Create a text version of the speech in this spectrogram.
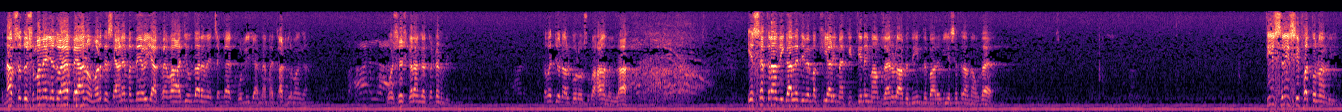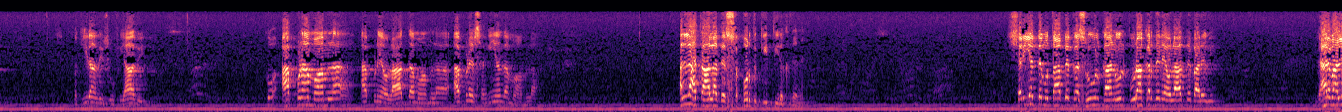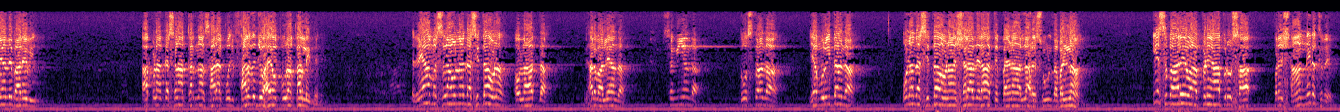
نفس دشمن ہے جدو ہے بیان ہو سیانے بندے ہوئی آخر وا اج آ رہے چنگا کھولی جانا میں کٹ لوا گا۔ کوشش کرا کھڈن کی توجہ نال بولو سبحان اللہ اس طرح کی گل جی مکھی والی میں کی نا امام زین العابدین دے بارے بھی اسی طرح کا آتا ہے۔ تیسری صفت انہوں دی فکیر دی، صوفیاء دی۔ کو اپنا معاملہ، اپنے اولاد دا معاملہ، اپنے سنگیاں دا معاملہ۔ اللہ تعالی دے سپرد کیتی رکھتے ہیں شریعت دے مطابق اصول، قانون پورا کرتے ہیں اولاد دے بارے بھی گھر والوں دے بارے بھی اپنا دسنا کرنا سارا کچھ فرد جو ہے وہ پورا کر لیں رہا مسئلہ انہوں دا سیدھا ہونا، اولاد دا، گھر والوں دا، سنگیاں دا دوستان دا، یا مریداں دا۔ انہوں دا سیدھا ہونا شرح دے راہ پینا، اللہ رسول دا بننا۔ اس بارے وہ اپنے آپ پریشان نہیں رکھتے۔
